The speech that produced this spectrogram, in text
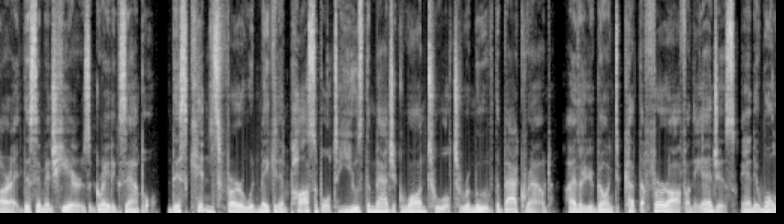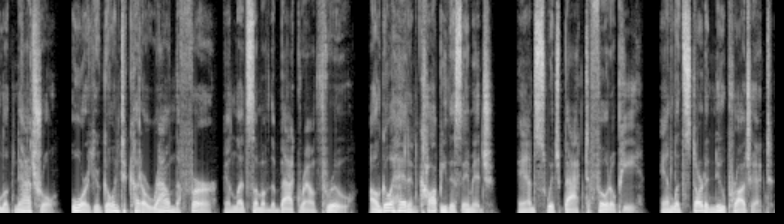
Alright, this image here is a great example. This kitten's fur would make it impossible to use the magic wand tool to remove the background. Either you're going to cut the fur off on the edges and it won't look natural, or you're going to cut around the fur and let some of the background through. I'll go ahead and copy this image and switch back to Photopea, and let's start a new project.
